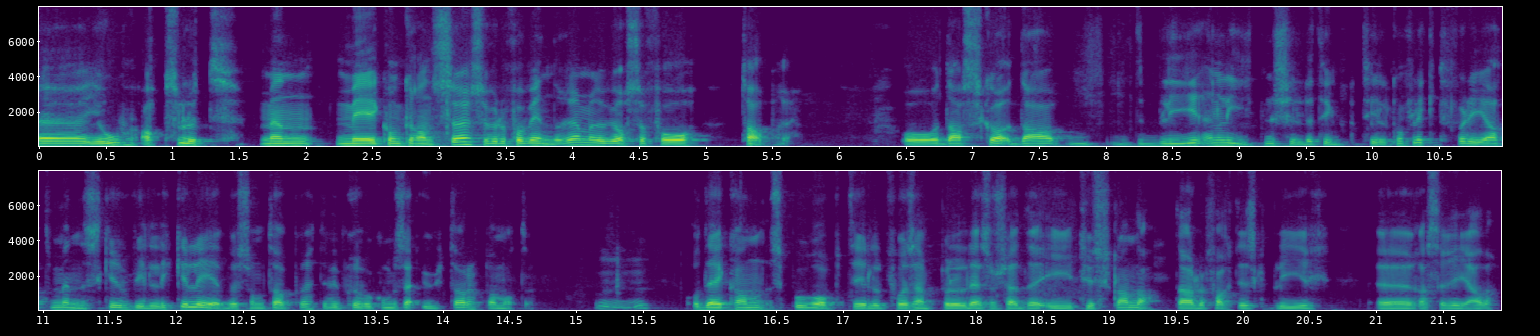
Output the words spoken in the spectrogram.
Uh, jo, absolutt. Men med konkurranse så vil du få vinnere, men du vil også få tapere. Og da, skal, da blir en liten kilde til, til konflikt, fordi at mennesker vil ikke leve som tapere. De vil prøve å komme seg ut av det, på en måte. Mm. Og det kan spore opp til f.eks. det som skjedde i Tyskland, da, der det faktisk blir eh, raseri av det.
